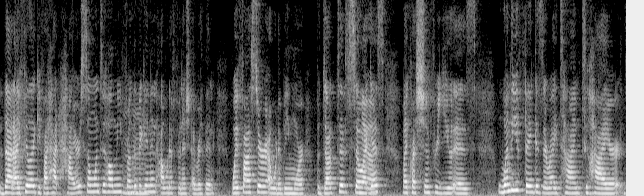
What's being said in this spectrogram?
that I feel like if I had hired someone to help me from mm-hmm. the beginning, I would have finished everything way faster. I would have been more productive. So yeah. I guess my question for you is when do you think is the right time to hire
